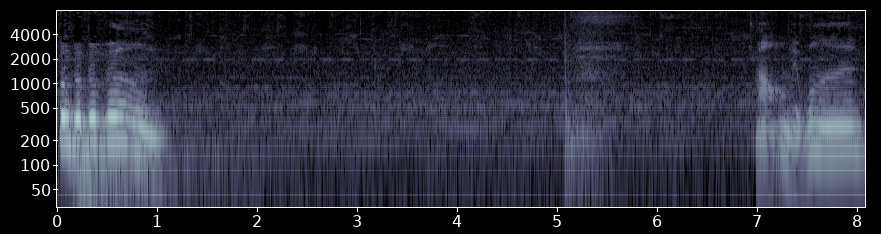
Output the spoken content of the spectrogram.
Boom, boom, boom, boom! Oh, only one.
